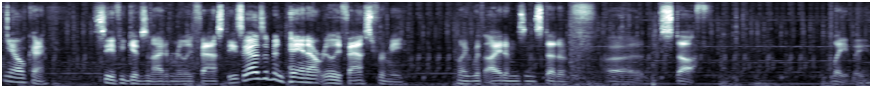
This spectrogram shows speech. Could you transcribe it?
Yeah, okay. See if he gives an item really fast. These guys have been paying out really fast for me. Like with items instead of uh, stuff lately.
